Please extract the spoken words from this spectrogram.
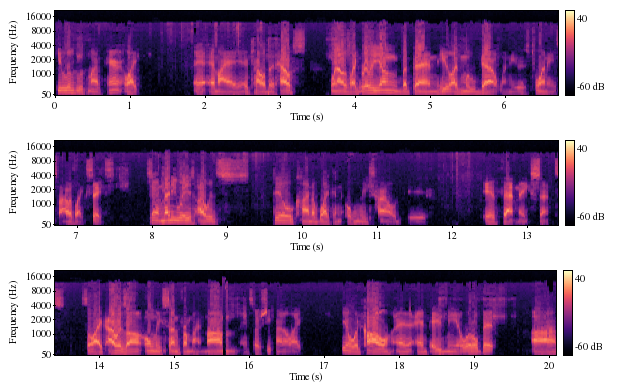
he lived with my parent, like at my childhood house when I was like really young, but then he like moved out when he was 20. So I was like six. So in many ways, I was still kind of like an only child, if, if that makes sense. So like I was an only son from my mom. And so she kind of like, you know, would call and, and bathe me a little bit. Uh,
